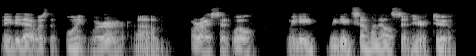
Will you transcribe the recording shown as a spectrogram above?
maybe that was the point where um, where I said, well, we need we need someone else in here too.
